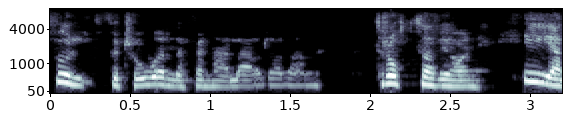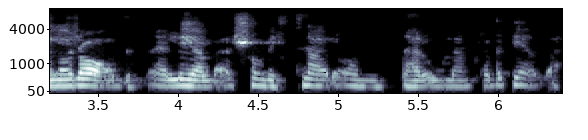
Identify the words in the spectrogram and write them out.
fullt förtroende för den här läraren. Trots att vi har en hel rad elever som vittnar om det här olämpliga beteendet.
